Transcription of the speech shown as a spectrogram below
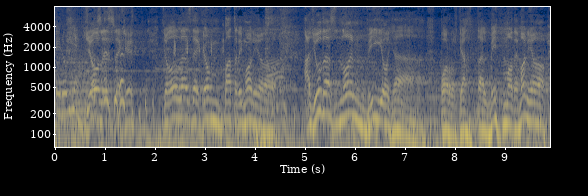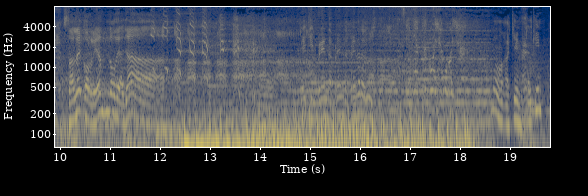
Pero bien. Yo les dejé, yo les dejé un patrimonio. Ayudas no envío ya, porque hasta el mismo demonio sale corriendo de allá. ¿A quién? ¿Al quién?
